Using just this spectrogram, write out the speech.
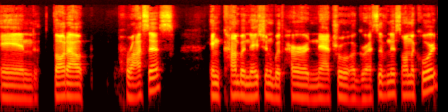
and thought out process in combination with her natural aggressiveness on the court,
